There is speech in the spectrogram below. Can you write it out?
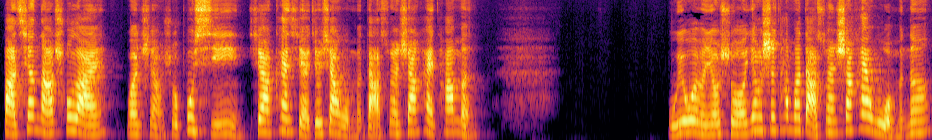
把枪拿出来。”万次长说：“不行，这样看起来就像我们打算伤害他们。”五右卫门又说：“要是他们打算伤害我们呢？”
